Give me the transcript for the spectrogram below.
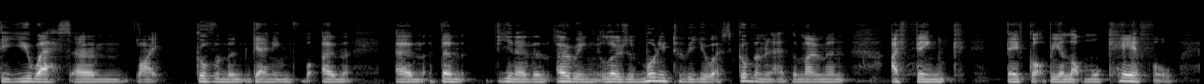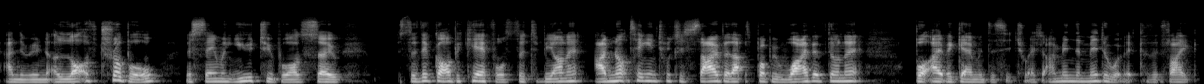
the us um like government getting um um them you know them owing loads of money to the us government at the moment i think they've got to be a lot more careful and they're in a lot of trouble the same with youtube was so so they've got to be careful. So to be honest i'm not taking twitter's side but that's probably why they've done it but i've again with the situation i'm in the middle of it because it's like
